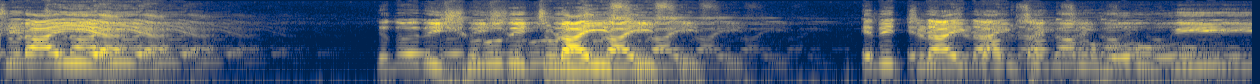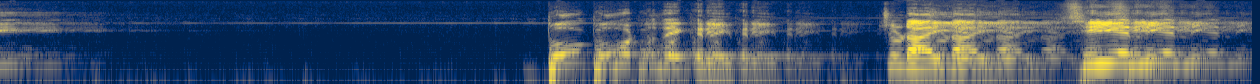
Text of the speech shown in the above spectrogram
ਚੁੜਾਈ ਹੈ। ਜਦੋਂ ਇਹਦੀ ਸ਼ੁਰੂ ਦੀ ਚੁੜਾਈ ਸੀ। ਇਹਦੀ ਚੜਾਈ ਕਮ ਸੇ ਕਮ ਹੋਊਗੀ 2 ਫੁੱਟ ਦੇ ਕਰੀਬ। ਚੁੜਾਈ ਸੀ ਇਹ ਨਹੀਂ?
